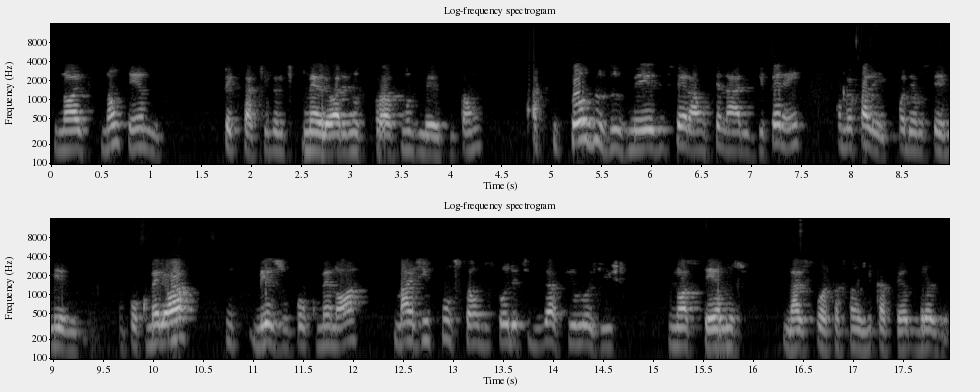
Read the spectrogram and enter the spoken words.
que nós não temos expectativa de que melhore nos próximos meses. Então, acho que todos os meses será um cenário diferente. Como eu falei, podemos ter meses um pouco melhor, meses um pouco menor, mas em função de todo esse desafio logístico que nós temos nas exportações de café do Brasil.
